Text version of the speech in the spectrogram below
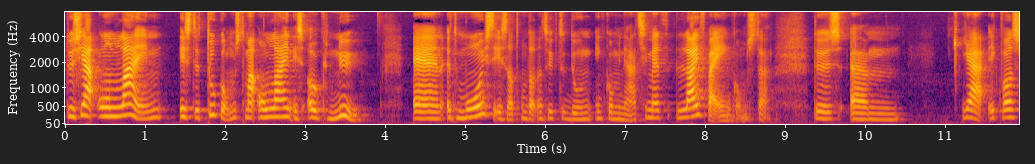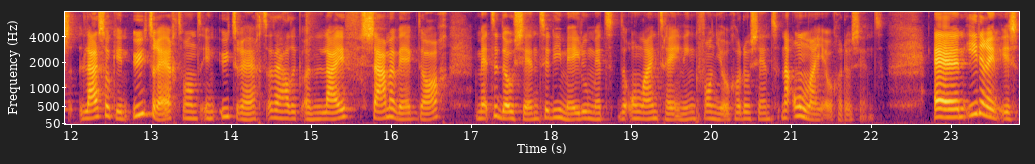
Dus ja, online is de toekomst, maar online is ook nu. En het mooiste is dat om dat natuurlijk te doen in combinatie met live bijeenkomsten. Dus um, ja, ik was laatst ook in Utrecht, want in Utrecht daar had ik een live samenwerkdag met de docenten die meedoen met de online training van yogadocent naar online yogadocent. En iedereen is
